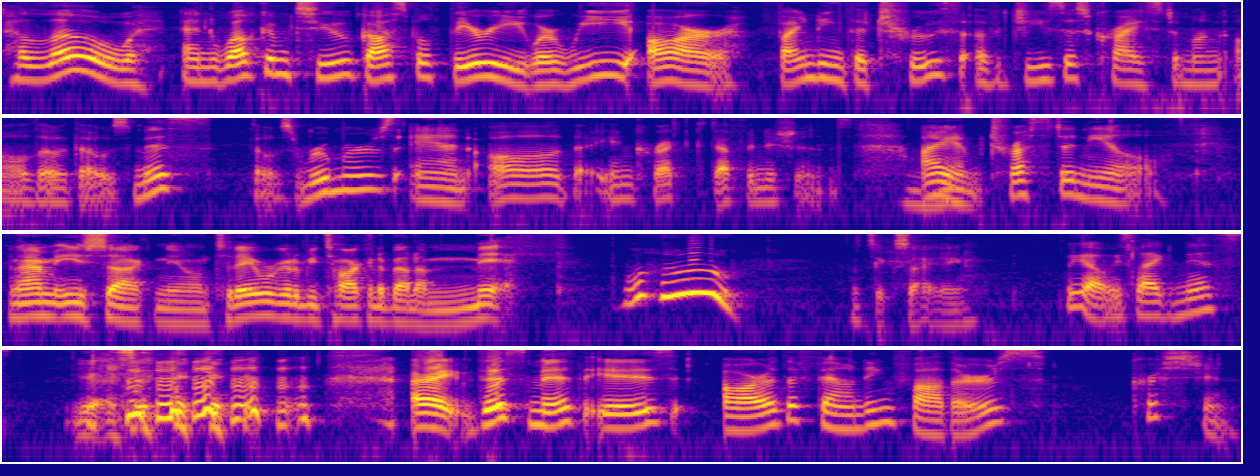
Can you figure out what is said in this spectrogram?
Hello, and welcome to Gospel Theory, where we are finding the truth of Jesus Christ among all those myths, those rumors, and all the incorrect definitions. I mm-hmm. am Trusta Neal. And I'm Isak Neal. And today we're going to be talking about a myth. Woohoo! That's exciting. We always like myths. Yes. All right, this myth is Are the founding fathers Christian?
